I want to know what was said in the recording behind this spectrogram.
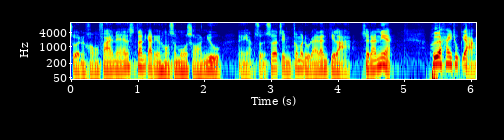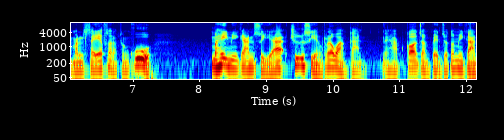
ส่วนของ Finance ด้านการเงินของสโมสรอยู่นะครับส่วนเซอร์จิมก็มาดูแลด้านกีฬา ฉะนั้นเนี่ยเพื่อให้ทุกอย่างมันเซฟสำหรับทั้งคู่ ไม่ให้มีการเสียชื่อเสียงระหว่างกันนะครับ ก็จำเป็นจะต้องมีการ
